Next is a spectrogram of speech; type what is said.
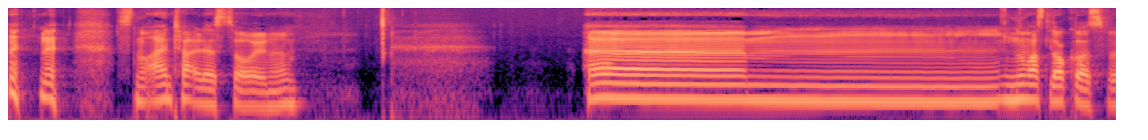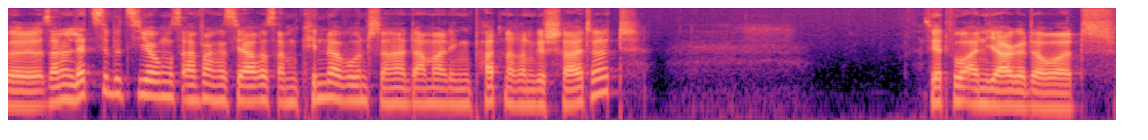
ist nur ein Teil der Story, ne? Ähm, nur was Lockeres will. Seine letzte Beziehung ist Anfang des Jahres am Kinderwunsch seiner damaligen Partnerin gescheitert. Sie hat wohl ein Jahr gedauert.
